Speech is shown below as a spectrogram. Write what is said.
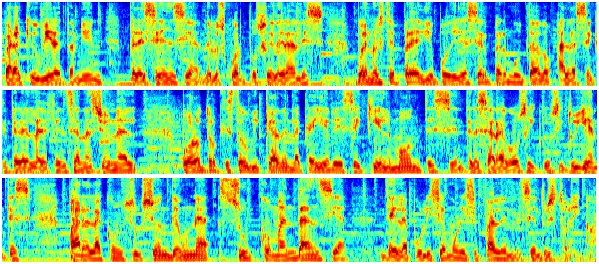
para que hubiera también también presencia de los cuerpos federales. Bueno, este predio podría ser permutado a la Secretaría de la Defensa Nacional por otro que está ubicado en la calle de Ezequiel Montes, entre Zaragoza y Constituyentes, para la construcción de una subcomandancia de la Policía Municipal en el centro histórico.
